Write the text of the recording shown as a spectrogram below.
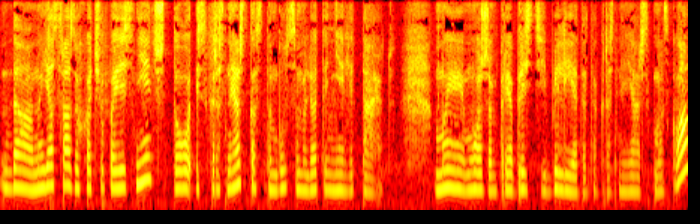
Да, но я сразу хочу пояснить, что из Красноярска в Стамбул самолеты не летают. Мы можем приобрести билет, это Красноярск-Москва,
